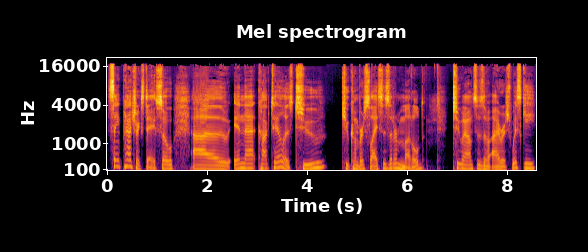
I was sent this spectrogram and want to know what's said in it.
St. Patrick's Day. So, uh, in that cocktail is two cucumber slices that are muddled, two ounces of Irish whiskey,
